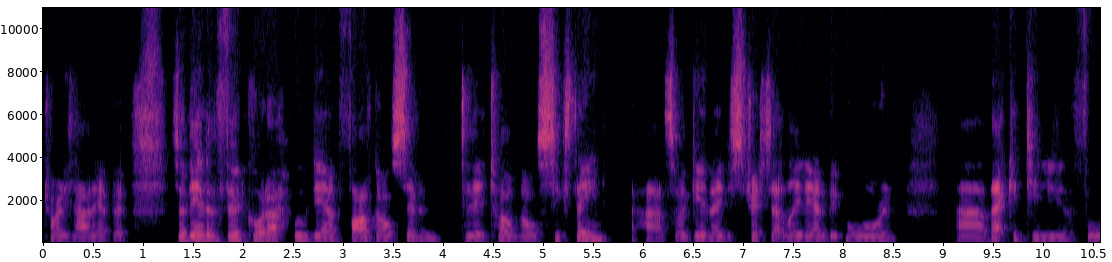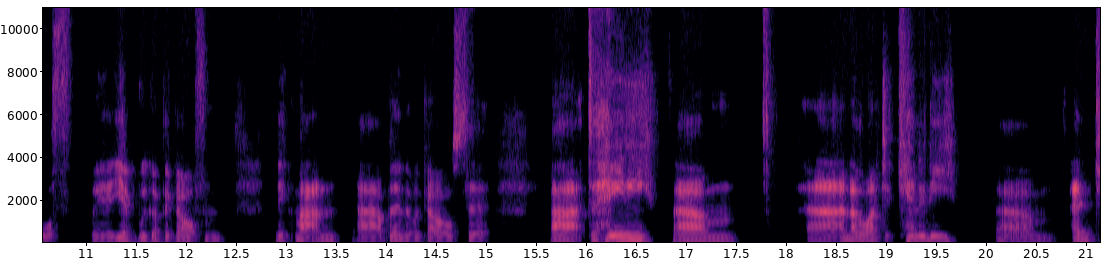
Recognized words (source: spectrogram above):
tried his heart out. But so at the end of the third quarter, we were down five goals, seven to their 12 goals, 16. Uh, so again, they just stretched that lead out a bit more, and uh, that continued in the fourth. Where yep, we got the goal from Nic Martin, uh, but then there were goals to uh, to Heeney, um, uh, another one to Kennedy, um, and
